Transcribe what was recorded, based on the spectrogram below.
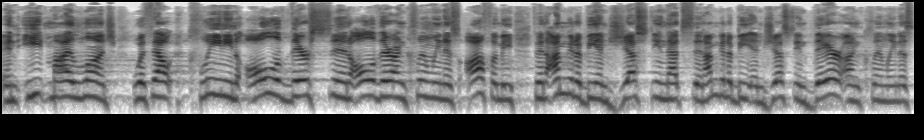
and eat my lunch without cleaning all of their sin, all of their uncleanliness off of me, then I'm going to be ingesting that sin. I'm going to be ingesting their uncleanliness.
